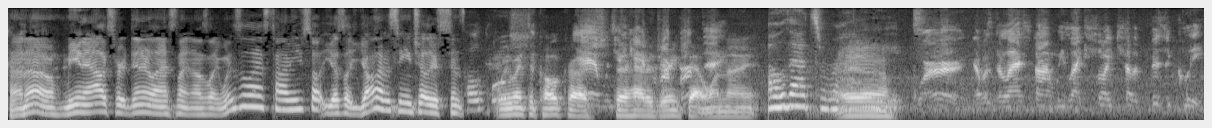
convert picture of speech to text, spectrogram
I know. Me and Alex were at dinner last night, and I was like, "When's the last time you saw?" You guys like, "Y'all haven't seen each other since." Cold Crush? We went to Cold Crush Yeah, to have a came for drink that one night. Oh, that's right. Yeah. Word. That was the last time we like saw each other physically.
